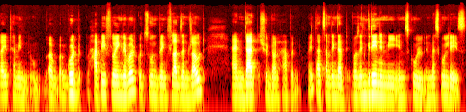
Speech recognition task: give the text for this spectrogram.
right? I mean a, a good happy flowing river could soon bring floods and drought and that should not happen right? That's something that was ingrained in me in school in my school days.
